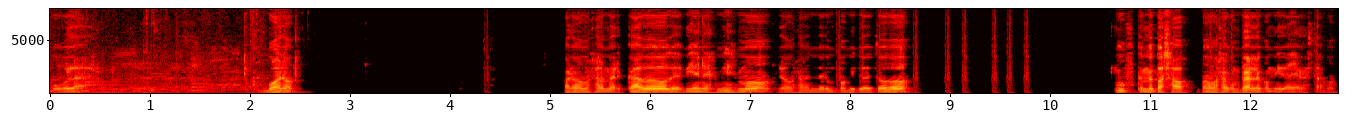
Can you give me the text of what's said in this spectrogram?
juglar. Bueno. Ahora vamos al mercado de bienes mismo. Le vamos a vender un poquito de todo. Uf, que me he pasado. Vamos a comprarle comida ya que estamos.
